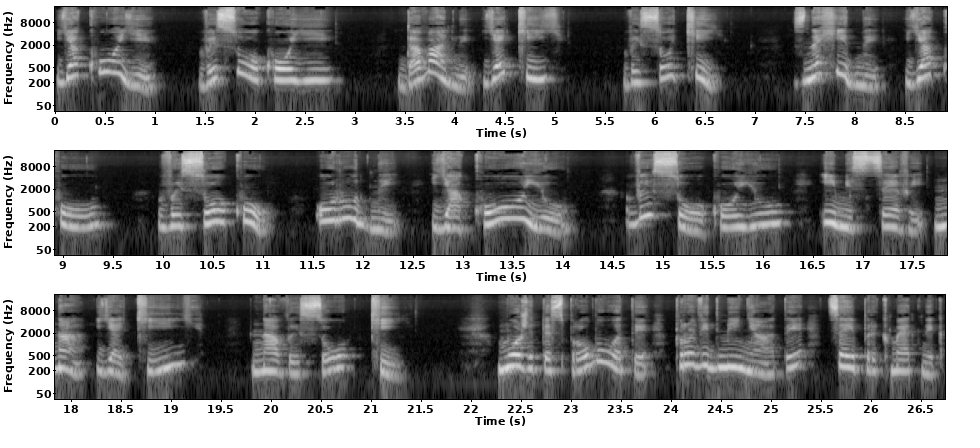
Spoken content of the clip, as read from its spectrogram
якої? Високої. Давальний який? Високий. Знахідний яку? Високу. Урудний якою? Високою і місцевий на якій, на високій. Можете спробувати провідміняти цей прикметник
